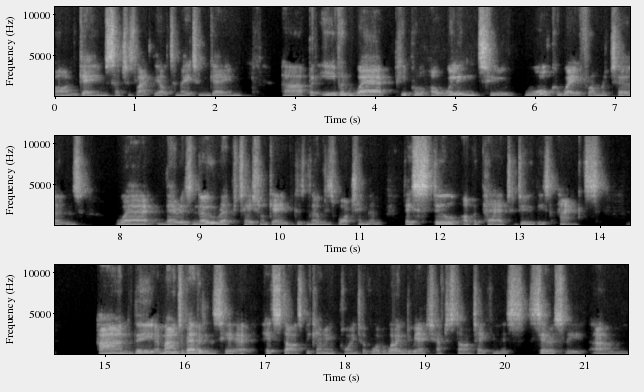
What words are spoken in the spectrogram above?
on games such as like the ultimatum game, uh, but even where people are willing to walk away from returns where there is no reputational gain because nobody's watching them, they still are prepared to do these acts. And the amount of evidence here, it starts becoming a point of, well, when do we actually have to start taking this seriously um,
